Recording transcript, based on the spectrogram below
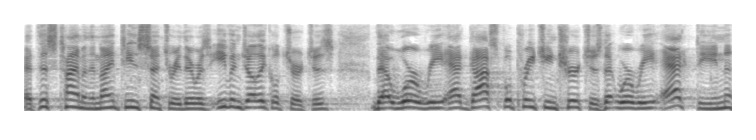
at this time in the 19th century, there was evangelical churches that were react, gospel preaching churches that were reacting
